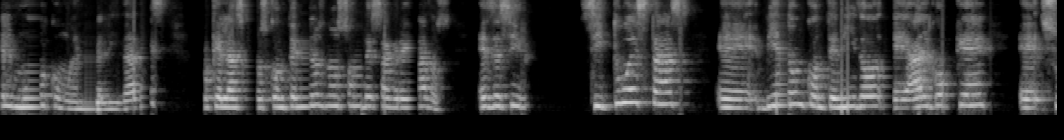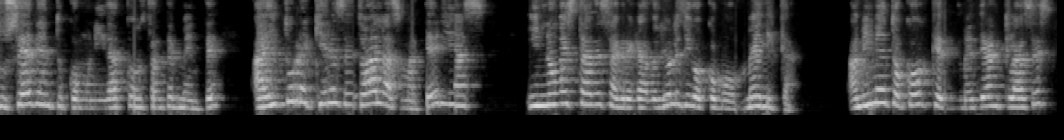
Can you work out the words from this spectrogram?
el mundo como en realidad es, porque los contenidos no son desagregados. Es decir, si tú estás eh, viendo un contenido de algo que eh, sucede en tu comunidad constantemente, ahí tú requieres de todas las materias y no está desagregado. Yo les digo como médica, a mí me tocó que me dieran clases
